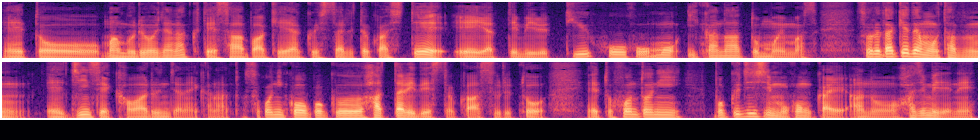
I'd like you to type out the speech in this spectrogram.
えっ、ー、と、まあ、無料じゃなくてサーバー契約したりとかして、えー、やってみるっていう方法もいいかなと思います。それだけでも多分、え人生変わるんじゃないかなと。そこに広告貼ったりですとかすると、えっ、と、本当に僕自身も今回、あの、初めてね、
